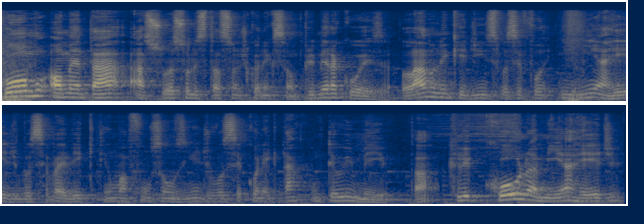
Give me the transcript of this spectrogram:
Como aumentar a sua solicitação de conexão? Primeira coisa, lá no LinkedIn, se você for em minha rede, você vai ver que tem uma funçãozinha de você conectar com o teu e-mail, tá? Clicou na minha rede,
